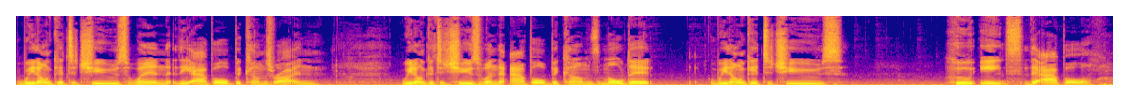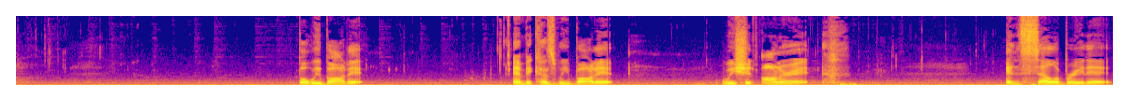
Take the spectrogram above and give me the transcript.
we don't get to choose when the apple becomes rotten. We don't get to choose when the apple becomes molded. We don't get to choose who eats the apple. But we bought it. And because we bought it, we should honor it and celebrate it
